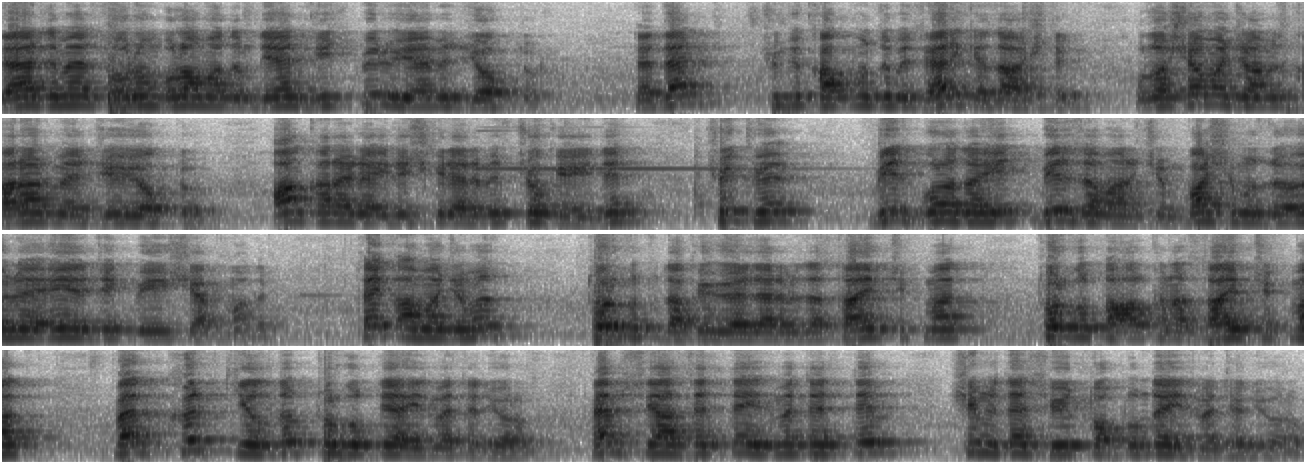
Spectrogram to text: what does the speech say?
derdime sorun bulamadım diyen hiçbir üyemiz yoktur. Neden? Çünkü kapımızı biz herkese açtık. Ulaşamayacağımız karar merceği yoktur. Ankara ile ilişkilerimiz çok iyidir. Çünkü biz burada hiçbir zaman için başımızı öne eğecek bir iş yapmadık. Tek amacımız Turgutlu'daki üyelerimize sahip çıkmak, Turgutlu halkına sahip çıkmak. Ben 40 yıldır Turgutlu'ya hizmet ediyorum. Hem siyasette hizmet ettim, şimdi de sivil toplumda hizmet ediyorum.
